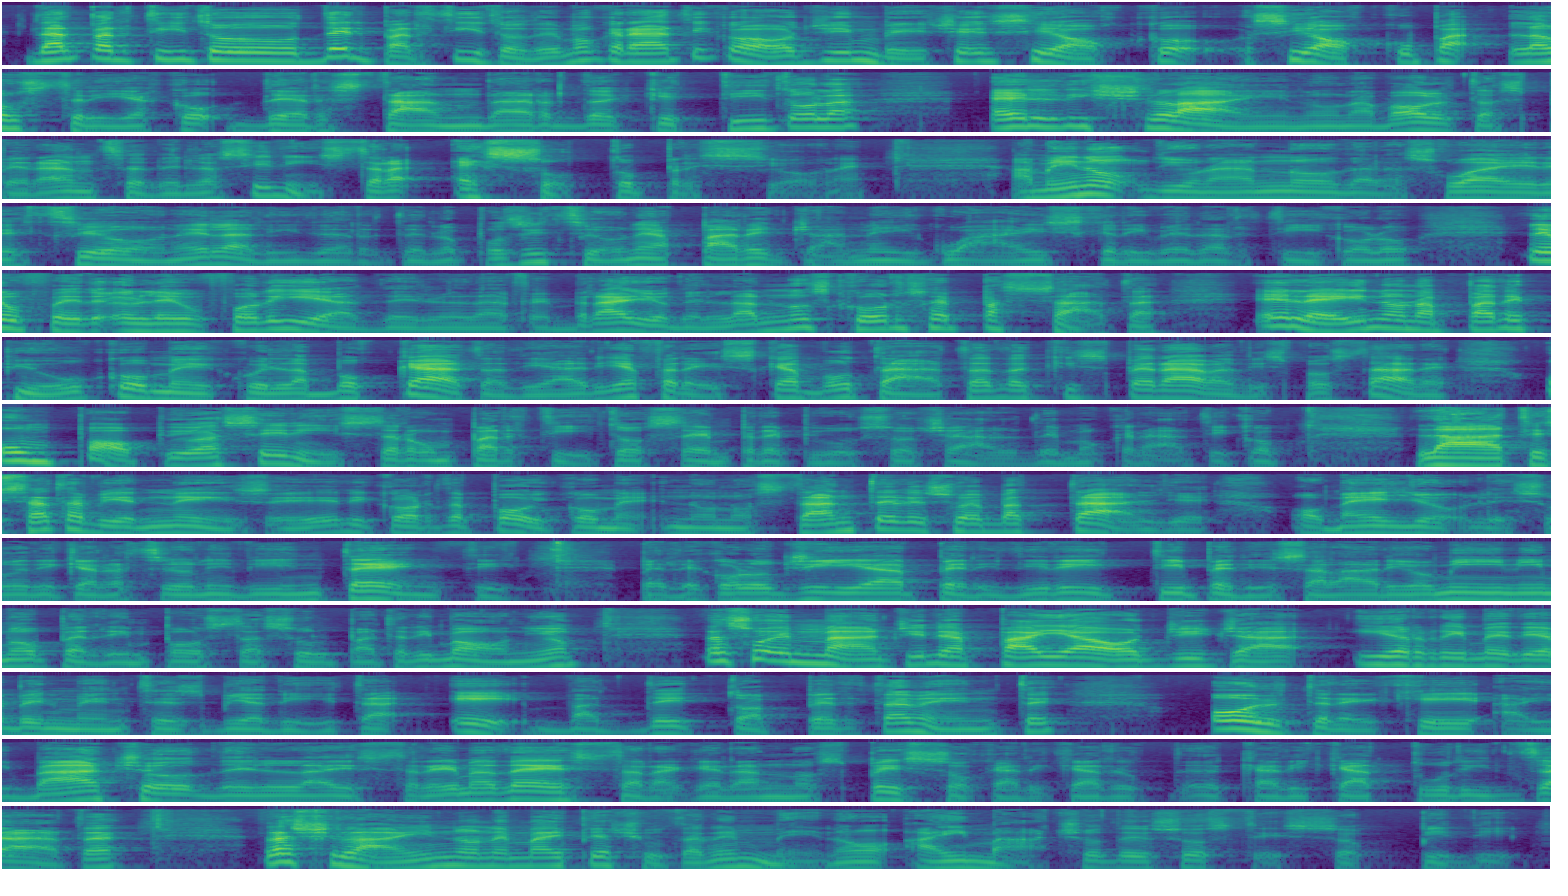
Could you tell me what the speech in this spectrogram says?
Dal partito, del Partito Democratico oggi invece si, occo, si occupa l'austriaco Der Standard che titola Ellie Schlein, una volta speranza della sinistra, è sotto pressione. A meno di un anno dalla sua elezione, la leader dell'opposizione appare già nei guai, scrive l'articolo. L'euforia del febbraio dell'anno scorso è passata e lei non appare più come quella boccata di aria fresca votata da chi sperava di spostare un po' più a sinistra un partito sempre più socialdemocratico. La testata viennese ricorda poi come nonostante le sue battaglie, o meglio le sue dichiarazioni di intenti, per l'ecologia, per i diritti, per il salario minimo, per l'imposta sul patrimonio, la sua immagine appaia oggi già irrimediabilmente sbiadita e, va detto apertamente, oltre che ai bacio della estrema destra che l'hanno spesso carica- caricaturizzata, la Schlein non è mai piaciuta nemmeno ai macio del suo stesso PD.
